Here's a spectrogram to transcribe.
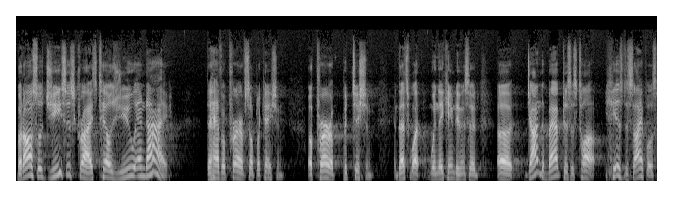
but also, Jesus Christ tells you and I to have a prayer of supplication, a prayer of petition. And that's what, when they came to him and said, uh, John the Baptist has taught his disciples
